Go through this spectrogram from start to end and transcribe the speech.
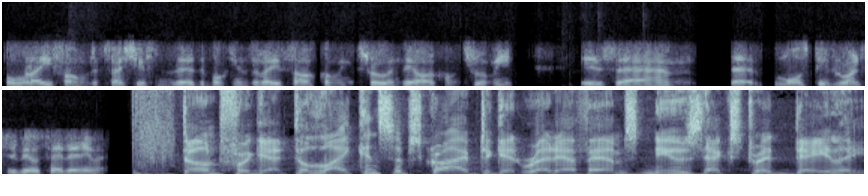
But what I found, especially from the, the bookings that I saw coming through, and they all come through me, is um, that most people wanted to be outside anyway. Don't forget to like and subscribe to get Red FM's News Extra daily.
